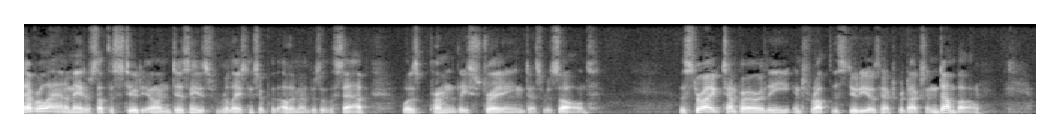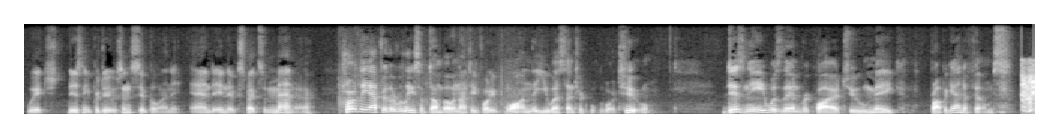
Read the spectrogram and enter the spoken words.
several animators left the studio, and Disney's relationship with other members of the staff was permanently strained as a result. The strike temporarily interrupted the studio's next production, Dumbo, which Disney produced in simple and, and inexpensive manner. Shortly after the release of Dumbo in 1941, the U.S. entered World War II. Disney was then required to make propaganda films.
